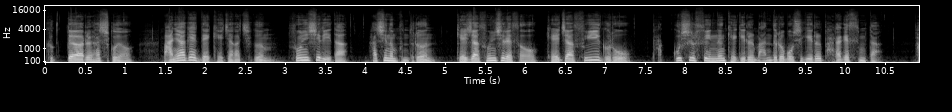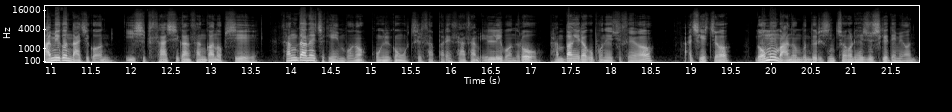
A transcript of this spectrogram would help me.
극대화를 하시고요. 만약에 내 계좌가 지금 손실이다 하시는 분들은 계좌 손실에서 계좌 수익으로 바꾸실 수 있는 계기를 만들어 보시기를 바라겠습니다. 밤이건 낮이건 24시간 상관없이 상단의 제 개인 번호 010-5748-4312번으로 한방이라고 보내주세요. 아시겠죠? 너무 많은 분들이 신청을 해주시게 되면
